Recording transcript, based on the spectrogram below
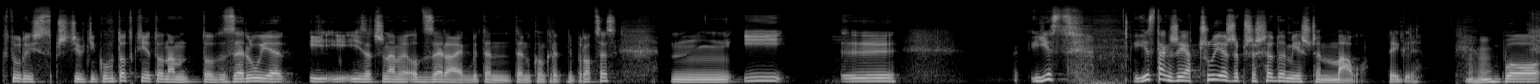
któryś z przeciwników dotknie, to nam to zeruje i, i, i zaczynamy od zera jakby ten, ten konkretny proces. Mm, I yy, jest, jest tak, że ja czuję, że przeszedłem jeszcze mało tej gry. Bo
